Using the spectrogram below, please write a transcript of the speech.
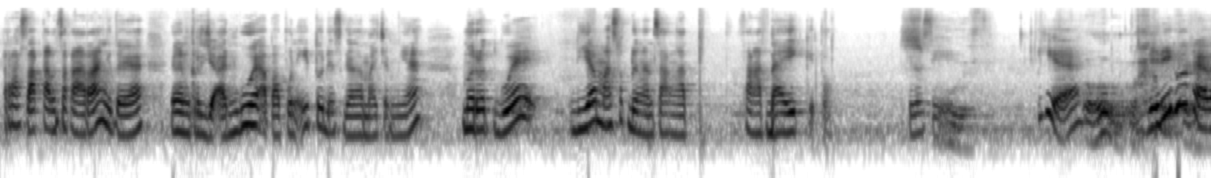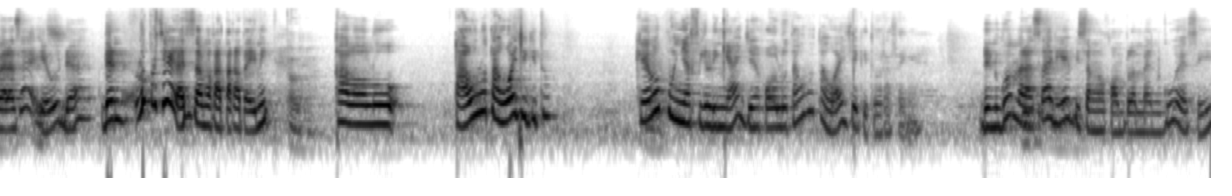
rasakan sekarang gitu ya, dengan kerjaan gue apa pun itu dan segala macamnya, menurut gue dia masuk dengan sangat sangat baik gitu. Gitu sih. Smooth. Iya. oh Jadi gue kayak merasa ya udah. Dan lu percaya gak sih sama kata-kata ini? Kalau lu tahu lu tahu aja gitu. Kayak lu punya feelingnya aja. Kalau lu tahu lu tahu aja gitu rasanya. Dan gue merasa dia bisa ngekomplement gue sih.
